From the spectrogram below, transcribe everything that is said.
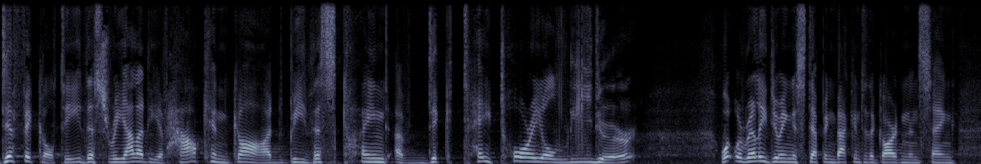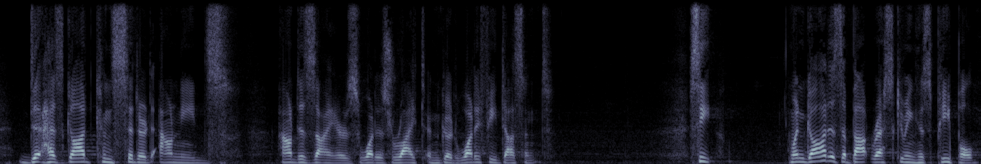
difficulty this reality of how can God be this kind of dictatorial leader, what we're really doing is stepping back into the garden and saying, has God considered our needs, our desires, what is right and good? What if He doesn't? See, when God is about rescuing His people,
